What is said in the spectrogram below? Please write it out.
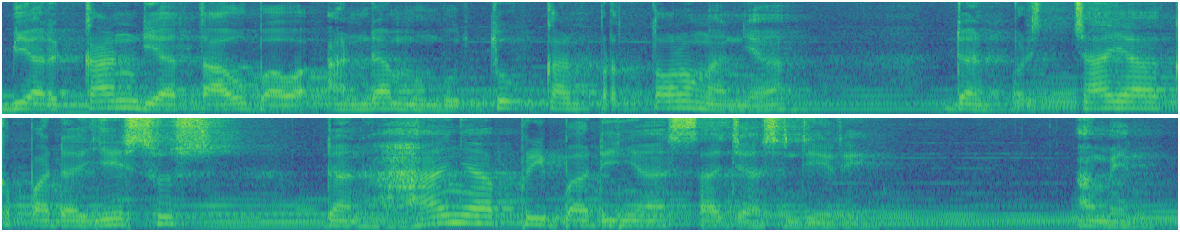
Biarkan Dia tahu bahwa Anda membutuhkan pertolongannya dan percaya kepada Yesus dan hanya pribadinya saja sendiri. Amin.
